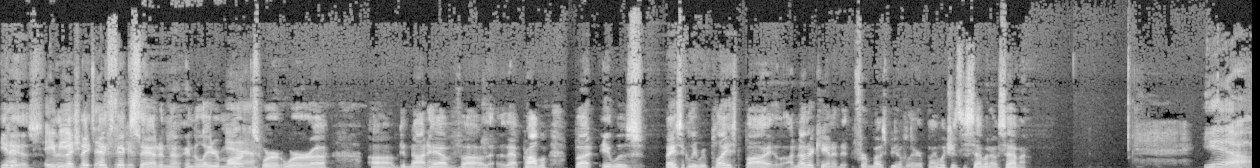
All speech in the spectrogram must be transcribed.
It a- is. aviation. They, they, they fixed history. that, and the and the later marks were were uh, uh, did not have uh, that problem, but it was basically replaced by another candidate for most beautiful airplane, which is the 707. Yeah,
